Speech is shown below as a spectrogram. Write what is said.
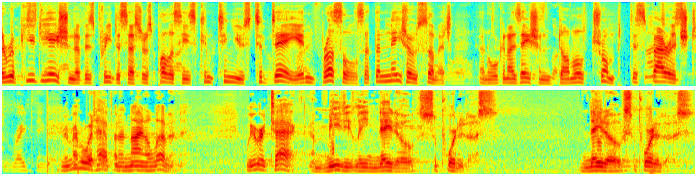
The repudiation of his predecessor's policies continues today in Brussels at the NATO summit, an organization Donald Trump disparaged. Remember what happened on 9 11? We were attacked. Immediately, NATO supported us. NATO supported us.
